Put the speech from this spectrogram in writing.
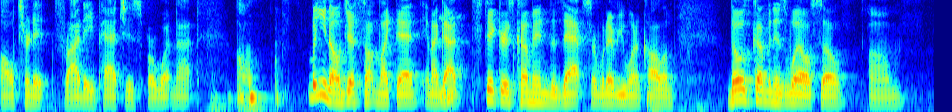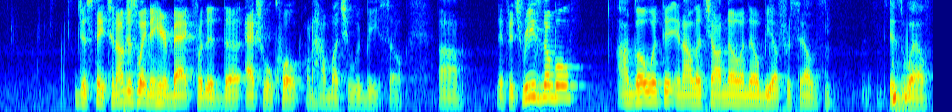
alternate Friday patches or whatnot. Um, but you know, just something like that. And I got stickers coming, the zaps or whatever you want to call them. Those coming as well. So um, just stay tuned. I'm just waiting to hear back for the the actual quote on how much it would be. So um, if it's reasonable, I'll go with it and I'll let y'all know, and they'll be up for sale as, as well.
